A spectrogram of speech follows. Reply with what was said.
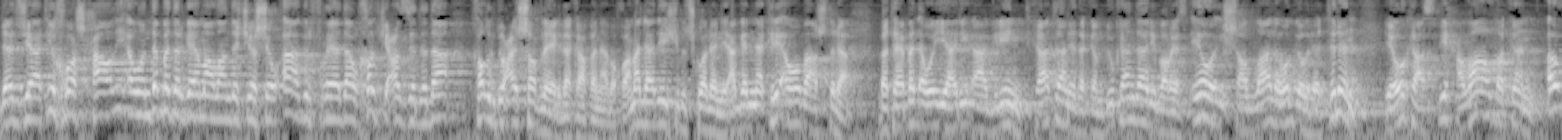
لە زیاتی خۆشحاڵی ئەوەندە بە دەرگای ماڵان دەچێشێ و ئاگر فڕێدا و خەڵکی عەزێ دەدا خەڵک دوعای شەڕ لە یەک دەکا پەنا بەخوا ئەمە لادێکی بچکۆلێنی ئەگەر نەکرێ ئەوە باشترە بەتایبەت ئەوەی یاری ئاگرین تکاتانێ دەکەم دوکانداری بەڕێز ئێوە ئیشەڵڵا لەوە گەورەترن ئێوە کاسپی حەڵاڵ دەکەن ئەو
